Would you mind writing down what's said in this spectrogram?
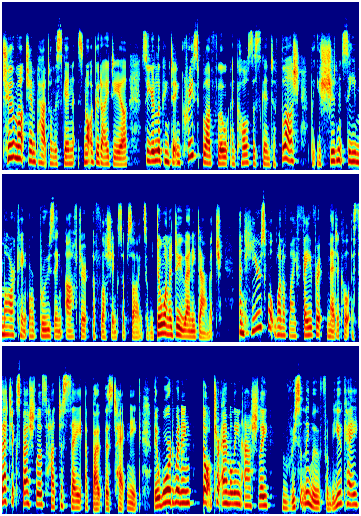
Too much impact on the skin, it's not a good idea. So you're looking to increase blood flow and cause the skin to flush, but you shouldn't see marking or bruising after the flushing subsides. So we don't want to do any damage. And here's what one of my favourite medical aesthetic specialists had to say about this technique. The award-winning Dr. Emmeline Ashley, who recently moved from the UK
